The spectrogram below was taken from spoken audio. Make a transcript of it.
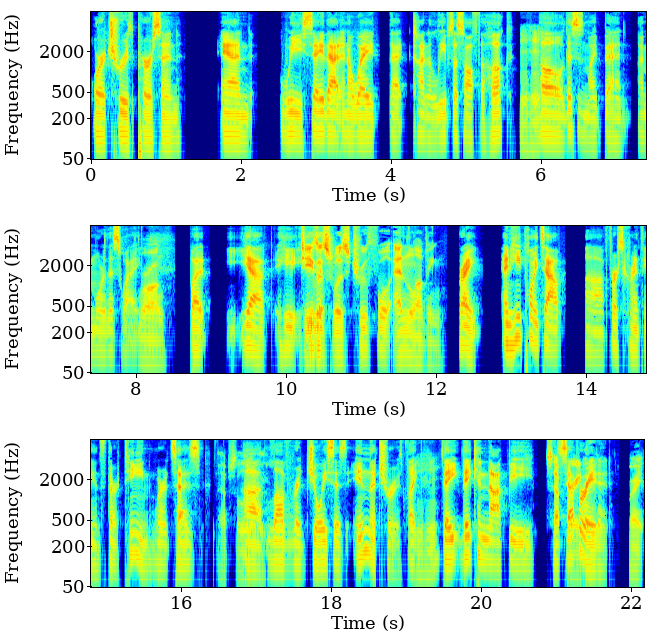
or a truth person." And we say that in a way that kind of leaves us off the hook. Mhm. Oh, this is my bent. I'm more this way. wrong But yeah, he he was- Jesus was, truthful and loving. Right. And he points out uh, 1 Corinthians 13, where it says, Absolutely. uh, love rejoices in the truth. Like Mhm. they, they cannot be Separated. separated. Right.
